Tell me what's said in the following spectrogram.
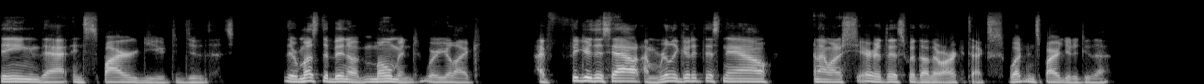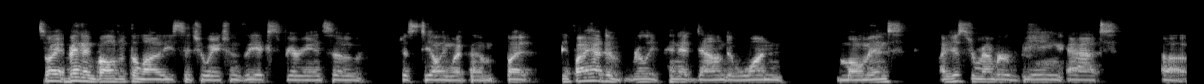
thing that inspired you to do this? There must have been a moment where you're like, I figured this out. I'm really good at this now. And I want to share this with other architects. What inspired you to do that? So I've been involved with a lot of these situations, the experience of just dealing with them. But if I had to really pin it down to one moment, I just remember being at uh,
